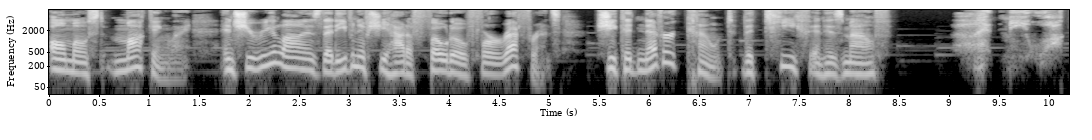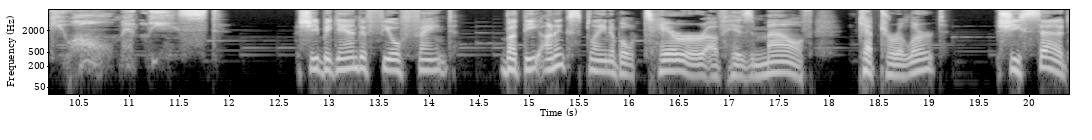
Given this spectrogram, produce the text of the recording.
almost mockingly, and she realized that even if she had a photo for reference, she could never count the teeth in his mouth. Let me walk you home at least. She began to feel faint, but the unexplainable terror of his mouth kept her alert she said,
